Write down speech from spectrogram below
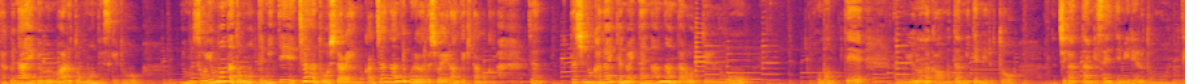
たくない部分もあると思うんですけどでもそういうもんだと思ってみてじゃあどうしたらいいのかじゃあなんでこれ私は選んできたのかじゃあ私の課題っていうのは一体何なんだろうっていうのを思ってあの世の中をまた見てみると違った目線で見れると思うので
